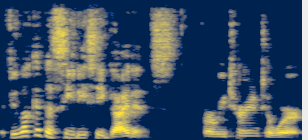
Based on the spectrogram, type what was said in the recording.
If you look at the CDC guidance for returning to work,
